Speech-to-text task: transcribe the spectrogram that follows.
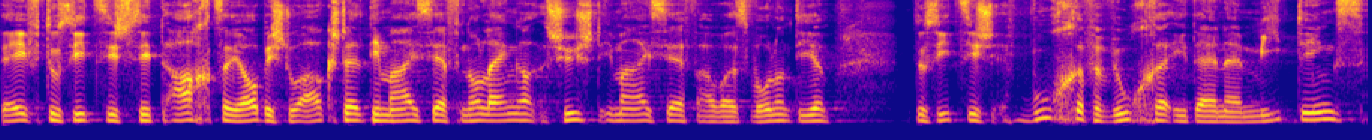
Dave, du sitzt seit 18 Jahren, bist du angestellt im ICF, noch länger, sonst im ICF, auch als Volontier. Du sitzt Woche für Woche in diesen Meetings,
